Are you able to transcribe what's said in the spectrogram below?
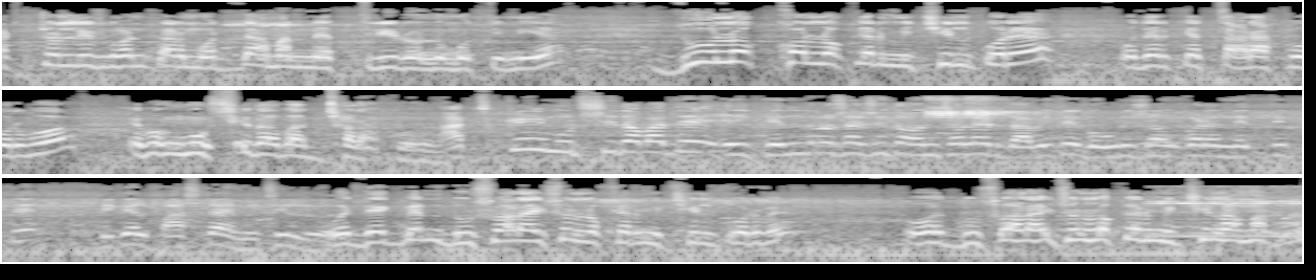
আটচল্লিশ ঘণ্টার মধ্যে আমার নেত্রীর অনুমতি নিয়ে দু লক্ষ লোকের মিছিল করে ওদেরকে তাড়া করব এবং মুর্শিদাবাদ ছাড়া করব। আজকেই মুর্শিদাবাদে এই কেন্দ্রশাসিত অঞ্চলের দাবিতে গৌরী শঙ্করের নেতৃত্বে বিকেল পাঁচটায় মিছিল ওই দেখবেন দুশো আড়াইশো লোকের মিছিল করবে। ও দুশো আড়াইশো লোকের মিছিল আমার তো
